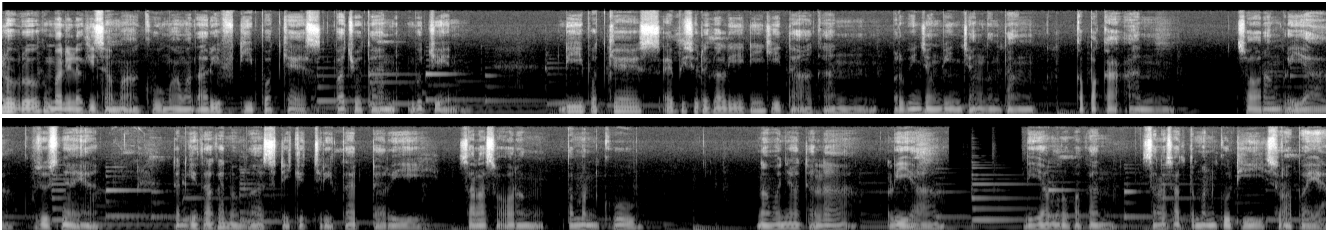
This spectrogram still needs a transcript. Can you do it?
Halo bro, kembali lagi sama aku Muhammad Arif di podcast Pacotan Bucin. Di podcast episode kali ini kita akan berbincang-bincang tentang kepekaan seorang pria khususnya ya. Dan kita akan membahas sedikit cerita dari salah seorang temanku. Namanya adalah Lia. Lia merupakan salah satu temanku di Surabaya.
